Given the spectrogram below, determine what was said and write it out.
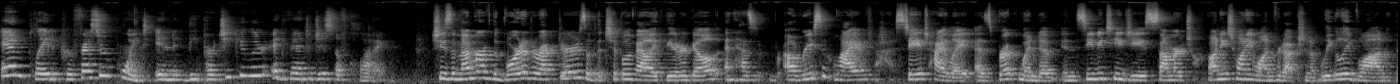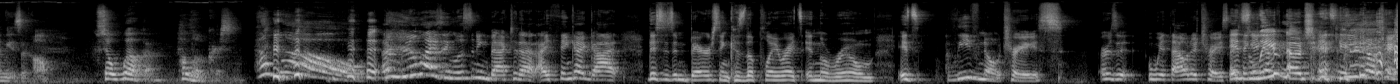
and played Professor Point in The Particular Advantages of Clotting. She's a member of the board of directors of the Chippewa Valley Theater Guild and has a recent live stage highlight as Brooke Wyndham in CVTG's summer 2021 production of Legally Blonde, the musical. So, welcome. Hello, Kristen. Hello. I'm realizing listening back to that, I think I got this is embarrassing because the playwright's in the room. It's leave no trace. Or is it without a trace? I It's think I Leave got- No Trace. It's leave no trace.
